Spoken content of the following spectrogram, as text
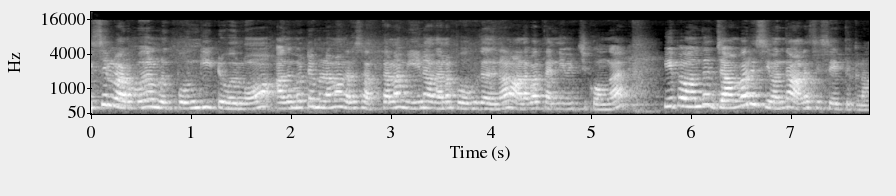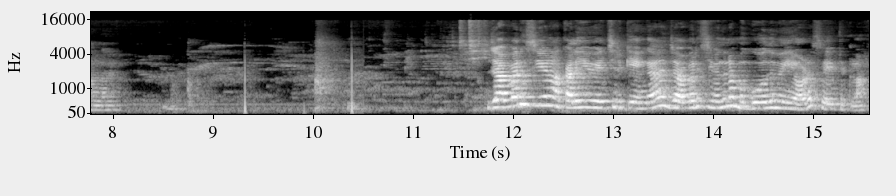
விசில் வரும்போது நம்மளுக்கு பொங்கிட்டு வரும். அது மட்டும் இல்லாமல் அதில் சத்தெல்லாம் வீணாக தானே போகுது. அதனால அளவாக தண்ணி வச்சுக்கோங்க. இப்போ வந்து ஜவ்வரிசி வந்து அலசி சேர்த்துக்கலாங்க. ஜவ்வரிசியும் நான் கழுவி வச்சுருக்கேங்க. ஜவ்வரிசி வந்து நம்ம கோதுமையோடு சேர்த்துக்கலாம்.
